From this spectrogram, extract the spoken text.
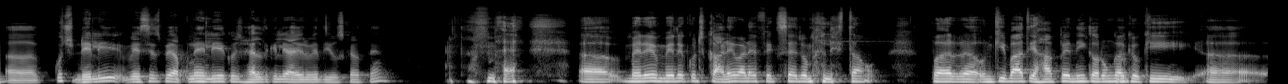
अ, कुछ डेली बेसिस पे अपने लिए कुछ हेल्थ के लिए आयुर्वेद यूज़ करते हैं? मैं अ, मेरे मेरे कुछ काढ़े वाड़े फिक्स है जो मैं लेता हूँ पर उनकी बात यहाँ पे नहीं करूँगा क्योंकि अ,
